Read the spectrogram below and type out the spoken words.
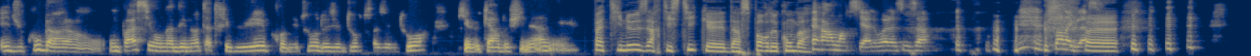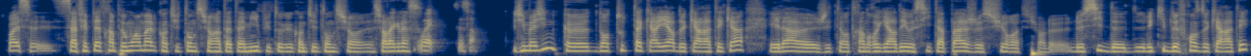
et du coup, bah, on passe et on a des notes attribuées, premier tour, deuxième tour, troisième tour, qui est le quart de finale. Patineuse artistique euh, d'un sport de combat. Art martial, voilà, c'est ça. Sans la glace. Euh... ouais, ça fait peut-être un peu moins mal quand tu tombes sur un tatami plutôt que quand tu tombes sur, sur la glace. Ouais, c'est ça. J'imagine que dans toute ta carrière de karatéka, et là euh, j'étais en train de regarder aussi ta page sur sur le, site de, l'équipe de France de karaté,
